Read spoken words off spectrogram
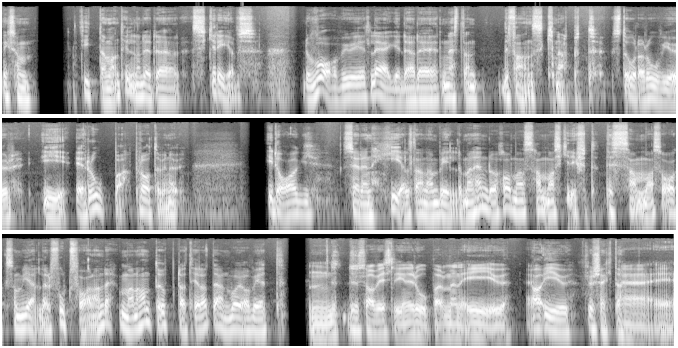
liksom tittar man till när det där skrevs, då var vi i ett läge där det nästan det fanns knappt stora rovdjur i Europa, pratar vi nu. Idag så är det en helt annan bild, men ändå har man samma skrift. Det är samma sak som gäller fortfarande. Man har inte uppdaterat den vad jag vet. Mm, du, du sa visserligen Europa, men EU. Ja, EU. Ursäkta. Eh,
